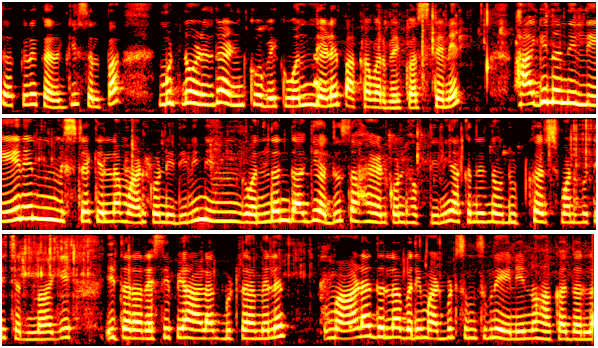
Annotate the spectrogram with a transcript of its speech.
ಸಕ್ಕರೆ ಕರಗಿ ಸ್ವಲ್ಪ ಮುಟ್ಟು ನೋಡಿದರೆ ಅಂಟ್ಕೋಬೇಕು, ಒಂದು ಪಾಕ ಬರಬೇಕು ಅಷ್ಟೇ ಹಾಗೆ ನಾನು ಇಲ್ಲಿ ಏನೇನು ಮಿಸ್ಟೇಕ್ ಎಲ್ಲ ಮಾಡ್ಕೊಂಡಿದ್ದೀನಿ, ನಿಮ್ಗೆ ಒಂದೊಂದಾಗಿ ಅದು ಸಹ ಹೇಳ್ಕೊಂಡು ಹೋಗ್ತೀನಿ. ಯಾಕಂದರೆ ನಾವು ದುಡ್ಡು ಖರ್ಚು ಮಾಡಿಬಿಟ್ಟು ಚೆನ್ನಾಗಿ ಈ ಥರ ರೆಸಿಪಿ ಹಾಳಾಗ್ಬಿಟ್ರೆ ಆಮೇಲೆ ಮಾಡೋದಲ್ಲ ಬರೀ ಮಾಡಿಬಿಟ್ಟು ಸುಮ್ಮ ಸುಮ್ಮನೆ ಏನೇನೋ ಹಾಕೋದಲ್ಲ,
